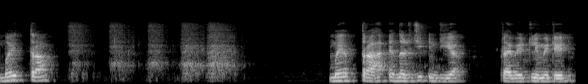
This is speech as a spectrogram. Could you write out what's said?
Mytrah Mytrah energy India private limited,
